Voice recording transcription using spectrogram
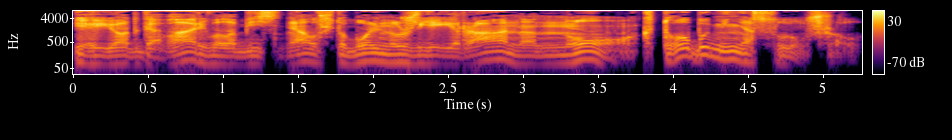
Я ее отговаривал, объяснял, что больно уж ей рано, но кто бы меня слушал?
